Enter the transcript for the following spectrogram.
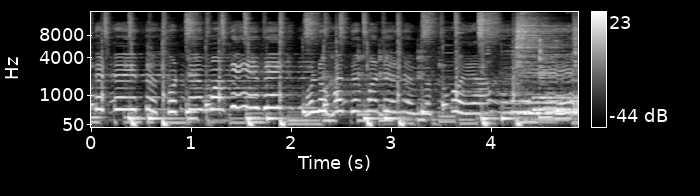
ඇත්තට එතකොට මගේ වේ මුළු හද මඩලම ඔයාවේ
